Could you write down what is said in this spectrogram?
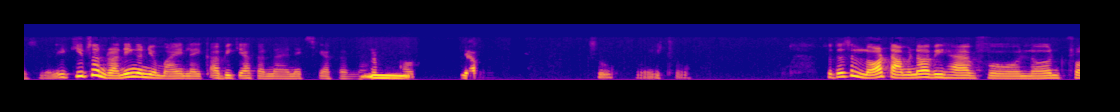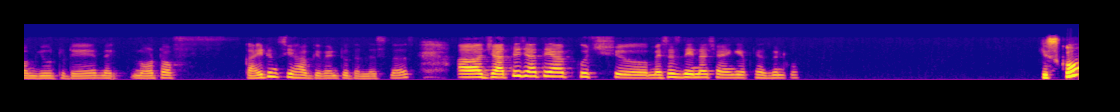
absolutely it keeps on running on your mind like अभी क्या करना है next क्या करना है mm, how yeah true very true so there's a lot Amina we have uh, learned from you today like lot of guidance you have given to the listeners जाते जाते आप कुछ uh, मैसेज देना चाहेंगे अपने हस्बैंड को? किसको?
